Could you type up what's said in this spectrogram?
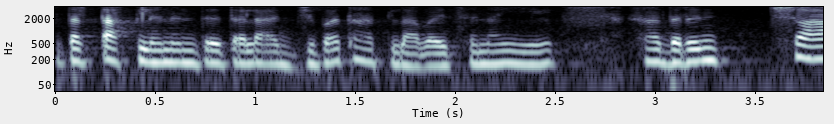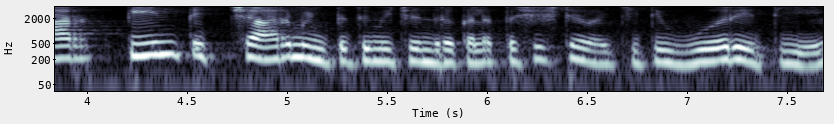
आता टाकल्यानंतर त्याला अजिबात हात लावायचं नाही आहे साधारण चार तीन ते चार मिनटं तुम्ही चंद्रकला तशीच ठेवायची ती वर येते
